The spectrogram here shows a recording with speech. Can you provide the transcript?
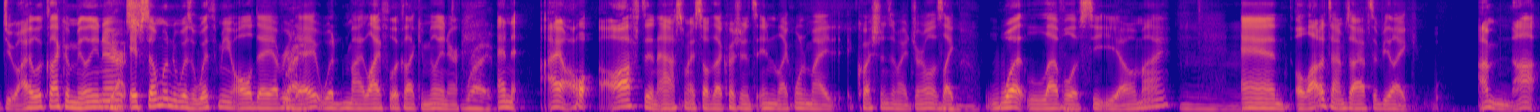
do I look like a millionaire? Yes. If someone was with me all day, every Right. day, would my life look like a millionaire? Right. And I often ask myself that question. It's in like one of my questions in my journal. It's like, Mm. what level of CEO am I? And a lot of times I have to be like, I'm not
